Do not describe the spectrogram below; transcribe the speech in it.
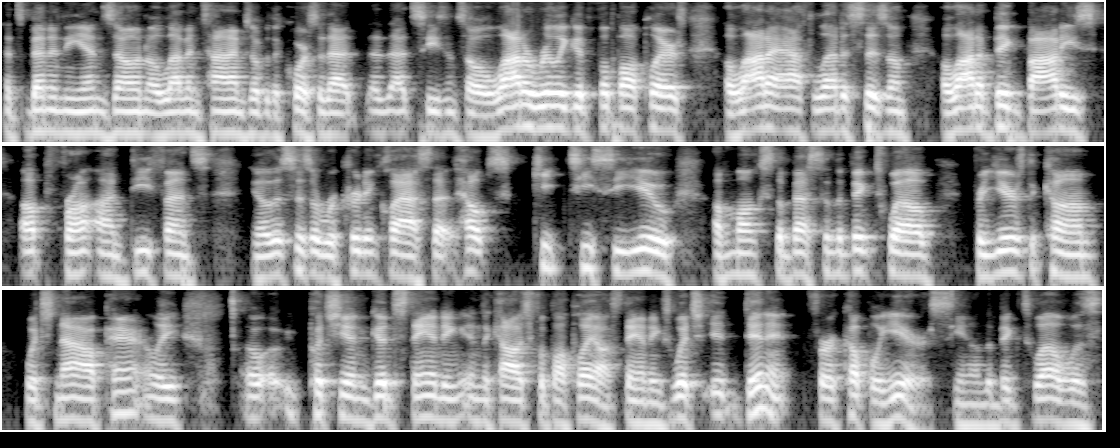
that's been in the end zone 11 times over the course of that that season. So a lot of really good football players, a lot of athleticism, a lot of big bodies up front on defense. You know, this is a recruiting class that helps keep TCU amongst the best in the Big 12 for years to come which now apparently uh, puts you in good standing in the college football playoff standings, which it didn't for a couple years. You know, the Big Twelve was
